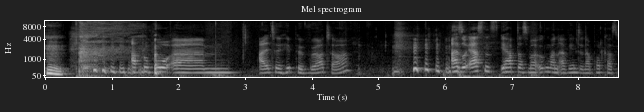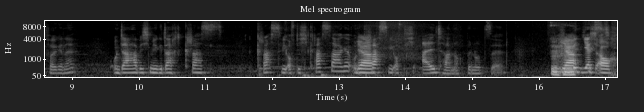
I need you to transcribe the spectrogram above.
Apropos ähm, alte, hippe Wörter. Also erstens, ihr habt das mal irgendwann erwähnt in der Podcast-Folge, ne? Und da habe ich mir gedacht, krass, krass, wie oft ich krass sage und Ja. krass, wie oft ich Alter noch benutze. Ja, bin jetzt, ich auch.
